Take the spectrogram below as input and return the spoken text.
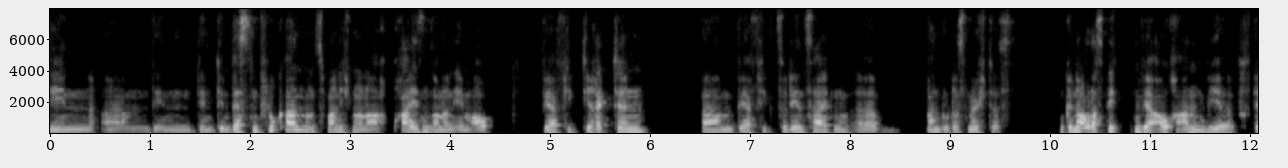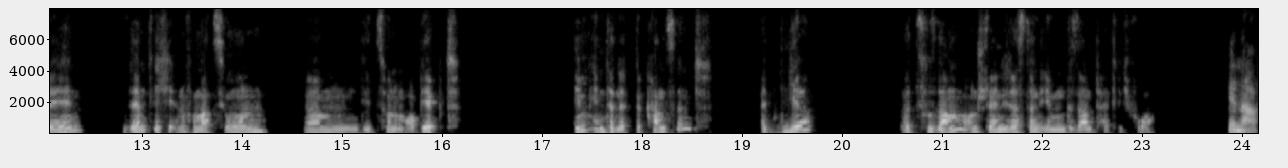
den, ähm, den, den, den besten Flug an. Und zwar nicht nur nach Preisen, sondern eben auch, wer fliegt direkt hin, ähm, wer fliegt zu den Zeiten, äh, wann du das möchtest. Und genau das bieten wir auch an. Wir stellen sämtliche Informationen ähm, die zu einem Objekt im Internet bekannt sind, dir äh, zusammen und stellen dir das dann eben gesamtheitlich vor. Genau.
